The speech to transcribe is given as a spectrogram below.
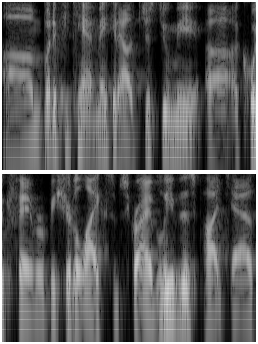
Um, but if you can't make it out, just do me uh, a quick favor. Be sure to like, subscribe, leave this podcast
